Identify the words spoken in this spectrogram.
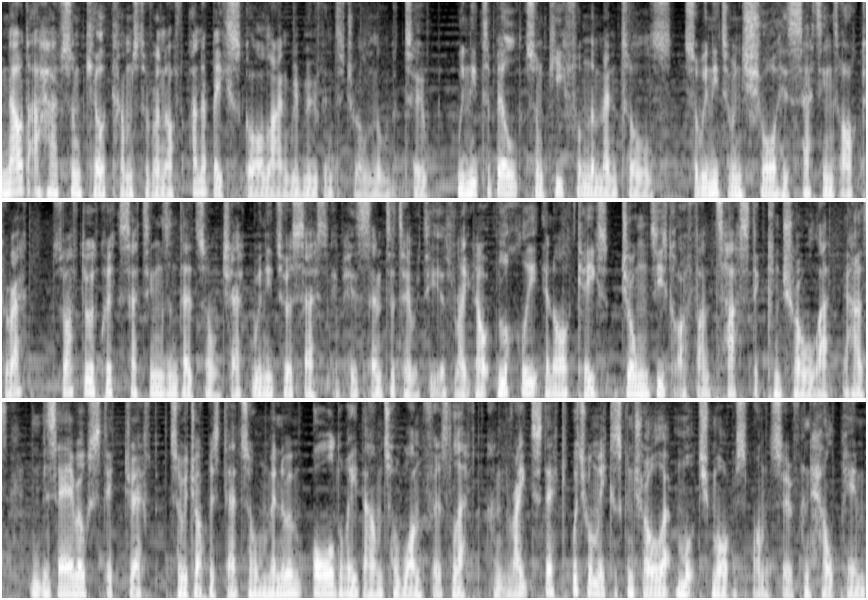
Now that I have some kill cams to run off and a base score line, we move into drill number 2. We need to build some key fundamentals, so we need to ensure his settings are correct. So after a quick settings and dead zone check, we need to assess if his sensitivity is right. Now, luckily in our case, Jonesy's got a fantastic controller. It has zero stick drift, so we drop his dead zone minimum all the way down to one for his left and right stick, which will make his controller much more responsive and help him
